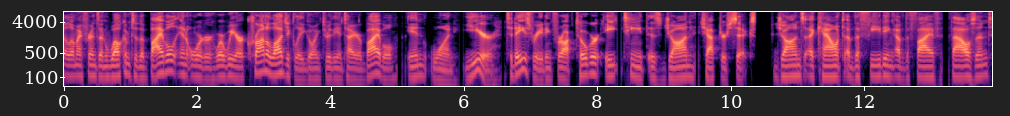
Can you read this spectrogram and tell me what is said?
Hello, my friends, and welcome to the Bible in Order, where we are chronologically going through the entire Bible in one year. Today's reading for October 18th is John chapter 6. John's account of the feeding of the 5,000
